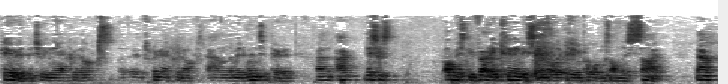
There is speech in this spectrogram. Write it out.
period between the equinox, uh, spring equinox, and the midwinter period. And I, this is obviously very clearly symbolically important on this site. Now,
